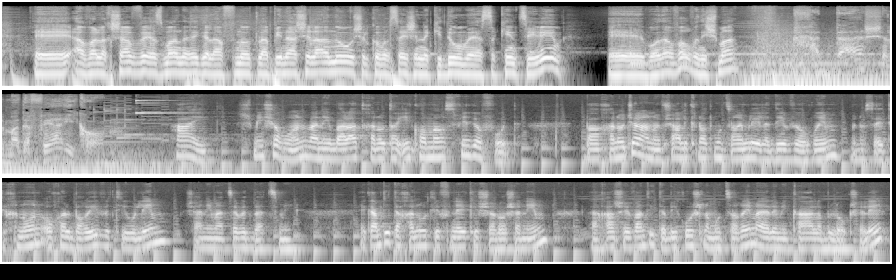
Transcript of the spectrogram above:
אה, אבל עכשיו הזמן רגע להפנות לפינה שלנו, של קומרסיישן לקידום אה, עסקים צעירים. אה, בואו נעבור ונשמע. חדש על מדפי ה e-com. היי, שמי שרון ואני בעלת חנות ה e-commerce פינגר פוד. בחנות שלנו אפשר לקנות מוצרים לילדים והורים בנושאי תכנון, אוכל בריא וטיולים שאני מעצבת בעצמי. הקמתי את החנות לפני כשלוש שנים, לאחר שהבנתי את הביקוש למוצרים האלה מקהל הבלוג שלי,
